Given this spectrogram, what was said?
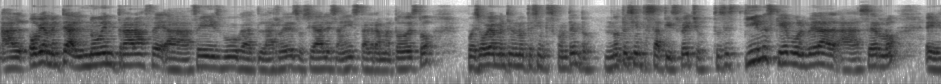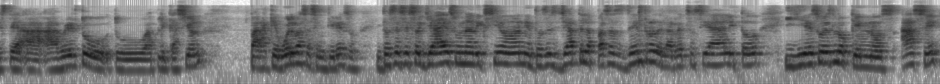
al, obviamente al no entrar a, a Facebook, a las redes sociales, a Instagram, a todo esto, pues obviamente no te sientes contento, no te sientes satisfecho. Entonces tienes que volver a, hacerlo, este, a, abrir tu, tu, aplicación para que vuelvas a sentir eso. Entonces eso ya es una adicción y entonces ya te la pasas dentro de la red social y todo. Y eso es lo que nos hace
